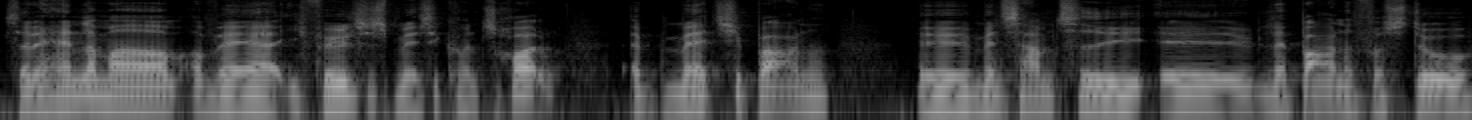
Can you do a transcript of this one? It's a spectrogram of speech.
Så det handler meget om at være i følelsesmæssig kontrol, at matche barnet, øh, men samtidig øh, lade barnet forstå,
